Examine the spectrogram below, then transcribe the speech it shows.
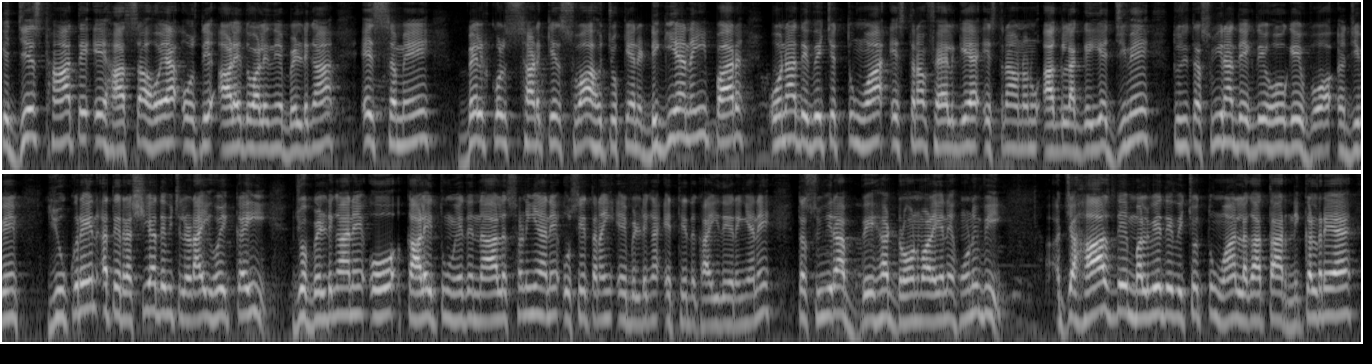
ਕਿ ਜਿਸ ਥਾਂ ਤੇ ਇਹ ਹਾਦਸਾ ਹੋਇਆ, ਉਸ ਦੇ ਆਲੇ ਦੁਆਲੇ ਦੀਆਂ ਬਿਲਡਿੰਗਾਂ, ਇਸ ਸਮੇਂ ਬਿਲਕੁਲ ਸੜ ਕੇ ਸਵਾਹ ਹੋ ਚੁੱਕੀਆਂ ਨੇ। ਡਿੱਗੀਆਂ ਨਹੀਂ, ਪਰ ਉਹਨਾਂ ਦੇ ਵਿੱਚ ਧੂਆਂ ਇਸ ਤਰ੍ਹਾਂ ਫੈਲ ਗਿਆ, ਇਸ ਤਰ੍ਹਾਂ ਉਹਨਾਂ ਨੂੰ ਅੱਗ ਲੱਗ ਗਈ ਹੈ। ਜਿਵੇਂ ਤੁਸੀਂ ਤਸਵੀਰਾਂ ਦੇਖਦੇ ਹੋਗੇ ਵੋ- ਜਿਵੇਂ ਯੂਕਰੇਨ ਅਤੇ ਰਸ਼ੀਆ ਦੇ ਵਿੱਚ ਲੜਾਈ ਹੋਈ, ਕਈ ਜੋ ਬਿਲਡਿੰਗਾਂ ਨੇ ਉਹ ਕਾਲੇ ਧੂਏ ਦੇ ਨਾਲ ਸਣੀਆਂ ਨੇ, ਉਸੇ ਤਰ੍ਹਾਂ ਹੀ ਇਹ ਬਿਲਡਿੰਗਾਂ ਇੱਥੇ ਦਿਖਾਈ ਦੇ ਰਹੀਆਂ ਨੇ। ਤਸਵੀਰਾਂ ਬੇਹੱਦ ਡਰਾਉਣ ਵਾਲੀਆਂ ਨੇ। ਹੁਣ ਵੀ ਜਹਾਜ਼ ਦੇ ਮਲਵੇ ਦੇ ਵਿੱਚੋਂ ਧੂਆਂ ਲਗਾਤਾਰ ਨਿਕਲ ਰਿਹਾ ਹੈ।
